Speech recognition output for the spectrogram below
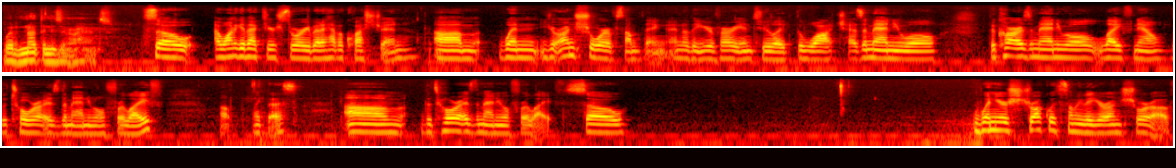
but nothing is in our hands. So I want to get back to your story, but I have a question. Um, when you're unsure of something, I know that you're very into like the watch has a manual, the car has a manual. Life now, the Torah is the manual for life, oh, like this. Um, the Torah is the manual for life. So when you're struck with something that you're unsure of,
